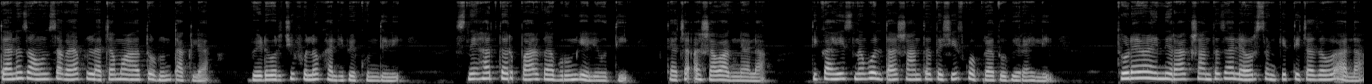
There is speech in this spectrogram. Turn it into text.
त्यानं जाऊन सगळ्या फुलाच्या माळा तोडून टाकल्या. बेडवरची फुलं खाली फेकून दिली. स्नेहा तर पार घाबरून गेली होती. त्याच्या अशा वागण्याला. ती काहीच न बोलता शांत तशीच कोपऱ्यात उभी राहिली. थोड्या वेळाने राग शांत झाल्यावर संकेत तिच्याजवळ आला.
